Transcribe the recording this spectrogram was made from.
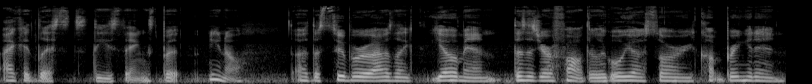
I could list these things, but you know, uh, the Subaru, I was like, yo, man, this is your fault. They're like, oh, yeah, sorry, come bring it in.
